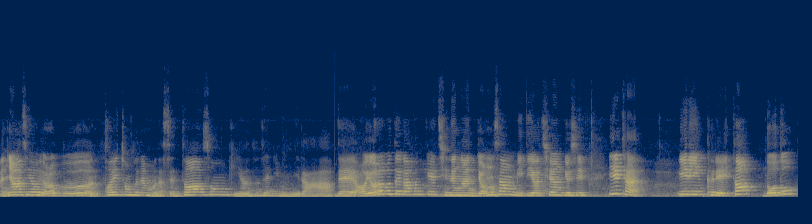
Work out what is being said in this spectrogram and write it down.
안녕하세요, 여러분. 서희청소년문화센터 송기현 선생님입니다. 네, 어, 여러분들과 함께 진행한 영상 미디어 체험교실 1탄 1인 크리에이터 너도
